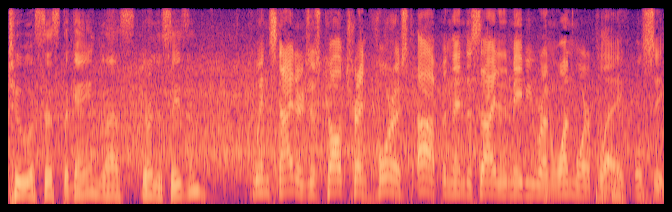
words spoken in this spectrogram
two assists a game last during the season. Quin Snyder just called Trent Forrest up and then decided to maybe run one more play. We'll see.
